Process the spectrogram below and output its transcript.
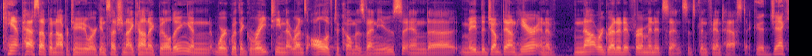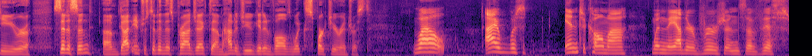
can't pass up an opportunity to work in such an iconic building and work with a great team that runs all of Tacoma's venues and uh, made the jump down here and have not regretted it for a minute since. It's been fantastic. Good. Jackie, you're a citizen, um, got interested in this project. Um, how did you get involved? What sparked your interest? Well, I was in Tacoma when the other versions of this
